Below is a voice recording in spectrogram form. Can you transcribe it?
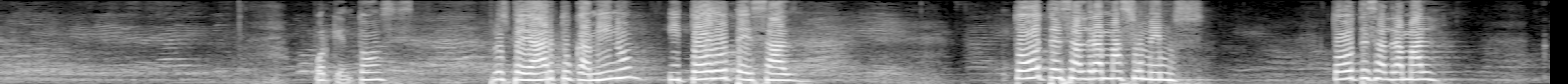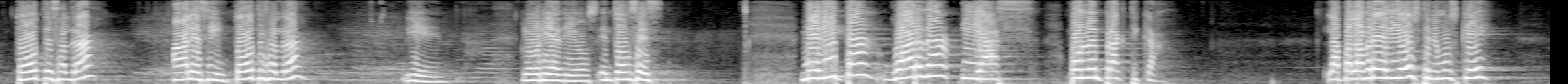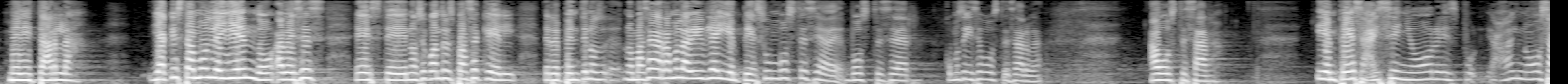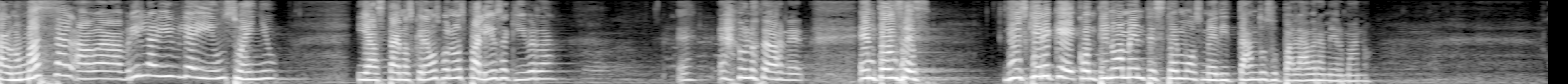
porque entonces prosperar tu camino y todo te saldrá. Todo te saldrá más o menos. Todo te saldrá mal. Todo te saldrá. Hágale así. Todo te saldrá. Bien. Gloria a Dios. Entonces, medita, guarda y haz. Ponlo en práctica. La palabra de Dios tenemos que meditarla. Ya que estamos leyendo, a veces, este, no sé cuánto les pasa que de repente nos, nomás agarramos la Biblia y empieza un bostezar, bostezar. ¿Cómo se dice bostezar? A bostezar. Y empieza, ay Señor, ay no, o sea, nomás a abrir la Biblia y un sueño. Y hasta nos queremos poner unos palillos aquí, ¿verdad? ¿Eh? Unos Entonces, Dios quiere que continuamente estemos meditando su palabra, mi hermano.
